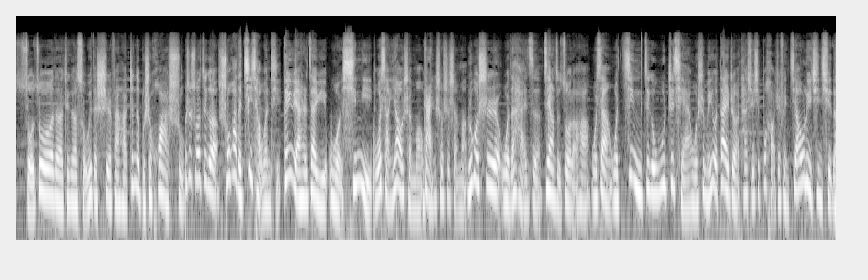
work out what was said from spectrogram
所做的这个所谓的示范哈，真的不是话术，不是说这个说话的技巧问题，根源还是在于我心里我想要什么，感受是什么。如果是我的孩子这样子做了哈，我想我进这个屋之前，我是没有带着他学习不好这份焦虑进去的，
